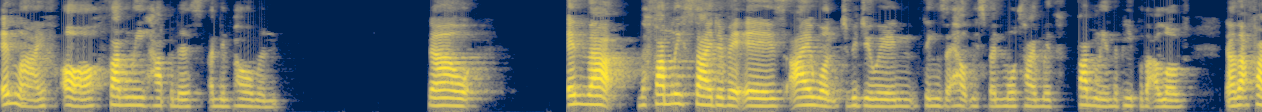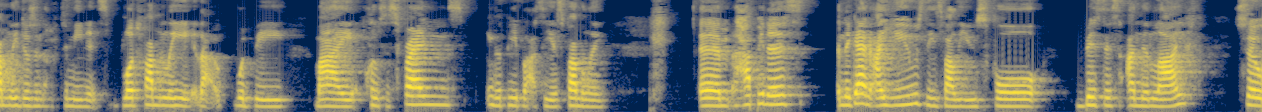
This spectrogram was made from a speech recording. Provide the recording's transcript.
in life are family, happiness, and empowerment. Now, in that, the family side of it is I want to be doing things that help me spend more time with family and the people that I love. Now, that family doesn't have to mean it's blood family. That would be my closest friends, the people I see as family. Um, happiness and again, I use these values for business and in life. So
